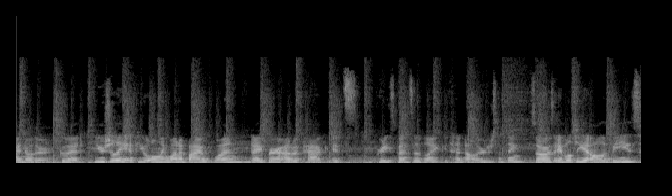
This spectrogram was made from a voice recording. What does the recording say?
I know they're good. Usually if you only want to buy one diaper out of a pack, it's pretty expensive, like $10 or something. So I was able to get all of these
